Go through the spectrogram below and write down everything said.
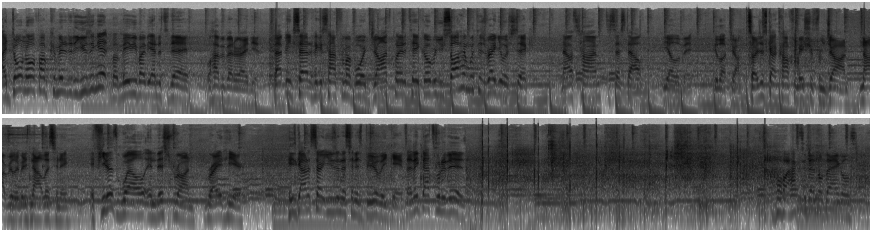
I don't know if I'm committed to using it, but maybe by the end of today, we'll have a better idea. That being said, I think it's time for my boy John's plan to take over. You saw him with his regular stick. Now it's time to test out the Elevate. Good luck, John. So I just got confirmation from John, not really, but he's not listening. If he does well in this run right here, he's got to start using this in his beer league games. I think that's what it is. Oh, accidental dangles.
